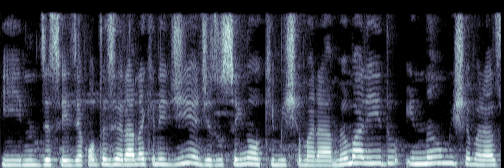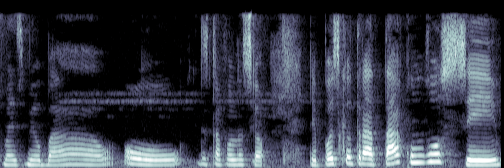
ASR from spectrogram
E no 16: E acontecerá naquele dia, diz o Senhor, que me chamará meu marido e não me chamarás mais meu Baal. Ou, Deus está falando assim, ó. Depois que eu tratar com você,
